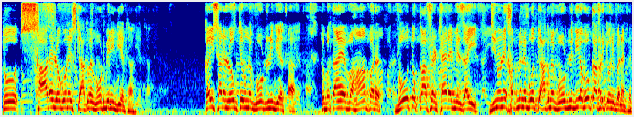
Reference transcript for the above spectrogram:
تو سارے لوگوں نے اس کے حق میں ووٹ بھی نہیں دیا تھا۔ کئی سارے لوگ تھے انہوں نے ووٹ نہیں دیا تھا۔ تو بتائیں وہاں پر وہ تو کافر ٹھہرے مرزائی جنہوں نے ختم نبوت کے حق میں ووٹ نہیں دیا وہ کافر کیوں نہیں بنے پھر؟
